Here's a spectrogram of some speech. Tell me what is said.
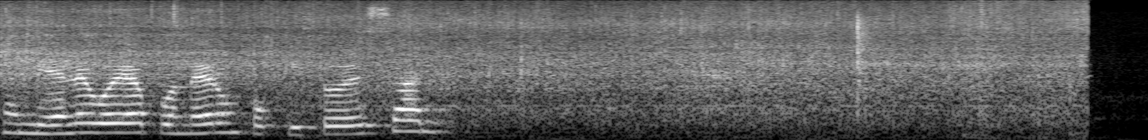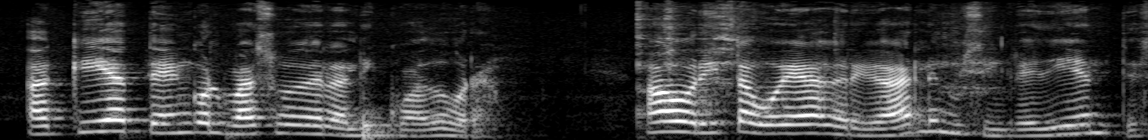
También le voy a poner un poquito de sal. Aquí ya tengo el vaso de la licuadora. Ahorita voy a agregarle mis ingredientes.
